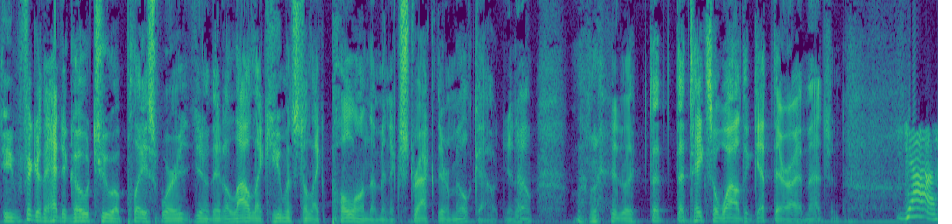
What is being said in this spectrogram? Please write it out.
you figure they had to go to a place where you know they'd allow like humans to like pull on them and extract their milk out. You know, that that takes a while to get there, I imagine. Yeah,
